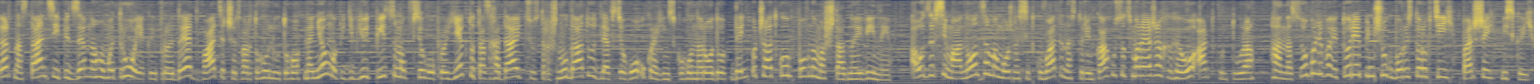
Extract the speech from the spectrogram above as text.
концерт на станції підземного метро, який пройде 24 лютого. На ньому підіб'ють підсумок всього проєкту та згадають цю страшну дату для всього українського народу день початку повномасштабної війни. А от за всіма анонсами можна слідкувати на сторінках у соцмережах ГО Арт Культура. Ганна Соболєва, Вікторія Пінчук, Борис Торохтій. Перший міський.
